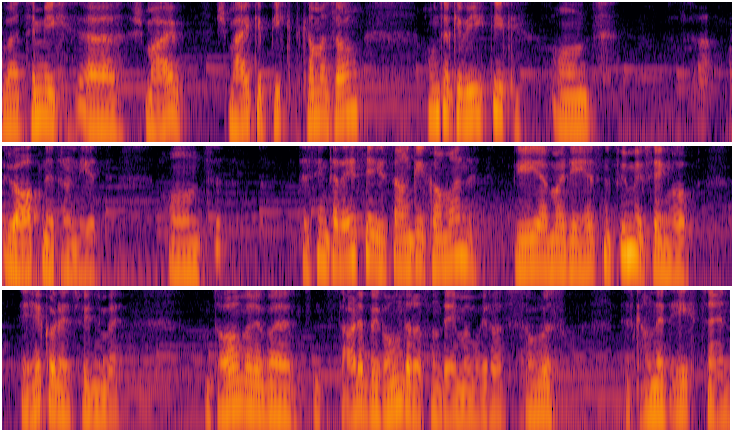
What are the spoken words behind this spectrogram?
war ziemlich äh, schmal, schmal gepickt, kann man sagen, untergewichtig und überhaupt nicht trainiert. Und das Interesse ist angekommen, wie ich einmal die ersten Filme gesehen habe, die Herkules-Filme. Und da haben wir totaler Bewunderer von dem, haben gedacht, sowas, das kann nicht echt sein.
